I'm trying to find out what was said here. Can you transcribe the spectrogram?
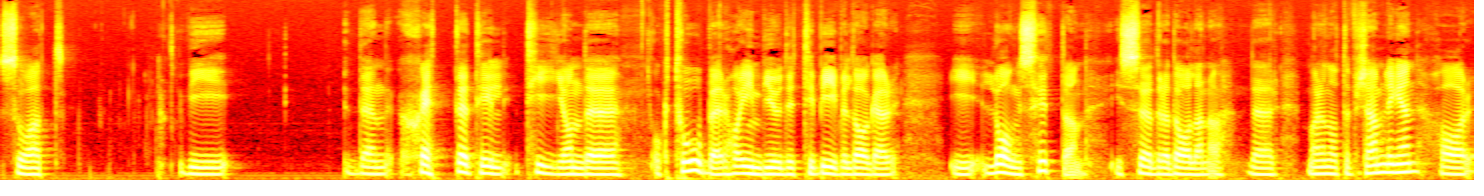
så att vi den 6 till 10 oktober har inbjudit till bibeldagar i Långshyttan i södra Dalarna där Maranataförsamlingen har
